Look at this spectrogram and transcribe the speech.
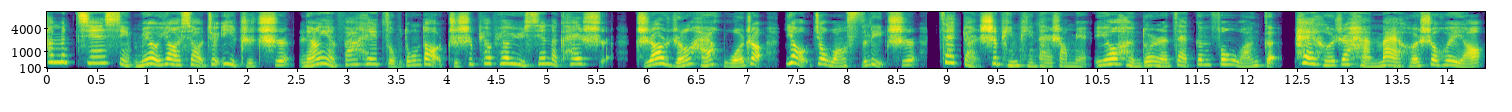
他们坚信没有药效就一直吃，两眼发黑走不动道，只是飘飘欲仙的开始。只要人还活着，药就往死里吃。在短视频平台上面，也有很多人在跟风玩梗，配合着喊麦和社会摇，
